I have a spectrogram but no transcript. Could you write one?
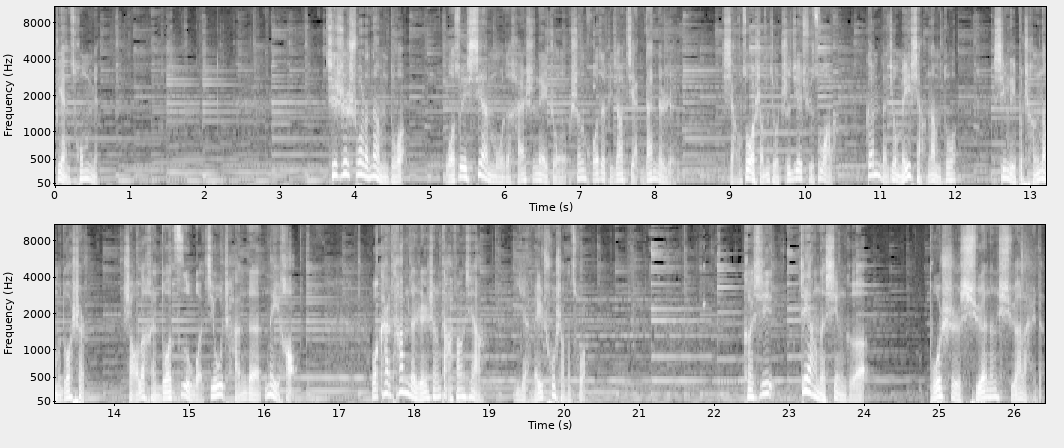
变聪明。其实说了那么多，我最羡慕的还是那种生活的比较简单的人，想做什么就直接去做了，根本就没想那么多，心里不成那么多事儿，少了很多自我纠缠的内耗。我看他们的人生大方向也没出什么错。可惜这样的性格。不是学能学来的，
